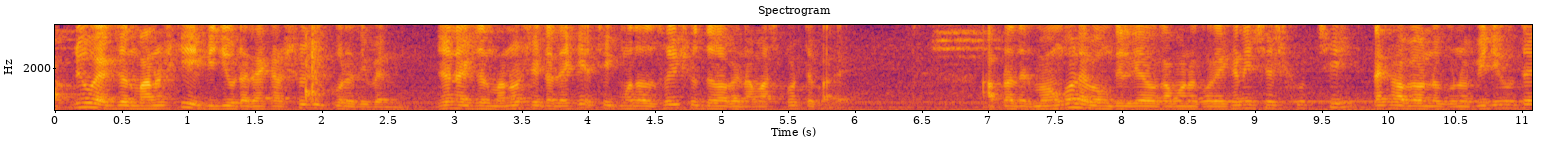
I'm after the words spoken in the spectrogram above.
আপনিও একজন মানুষকে এই ভিডিওটা দেখার সুযোগ করে দিবেন। যেন একজন মানুষ এটা দেখে ঠিক মতো সহি শুদ্ধভাবে নামাজ পড়তে পারে। আপনাদের মঙ্গল এবং দীর্ঘায়ু কামনা করে এখানেই শেষ করছি। দেখা হবে অন্য কোনো ভিডিওতে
